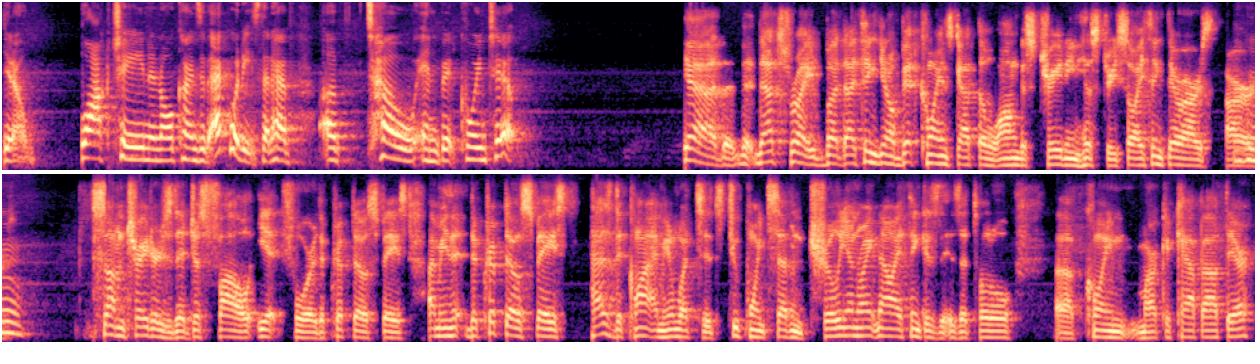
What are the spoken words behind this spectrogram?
you know, blockchain and all kinds of equities that have a toe in Bitcoin too. Yeah, th- th- that's right. But I think you know Bitcoin's got the longest trading history, so I think there are are mm-hmm. Some traders that just follow it for the crypto space. I mean, the, crypto space has declined. I mean, what's it's 2.7 trillion right now. I think is is a total uh, coin market cap out there.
